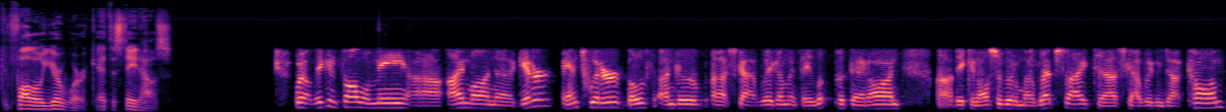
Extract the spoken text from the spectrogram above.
follow your work at the State House. Well, they can follow me. Uh, I'm on uh, Gettr and Twitter, both under uh, Scott Wiggam. If they look, put that on, uh, they can also go to my website, uh, scottwiggam.com.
